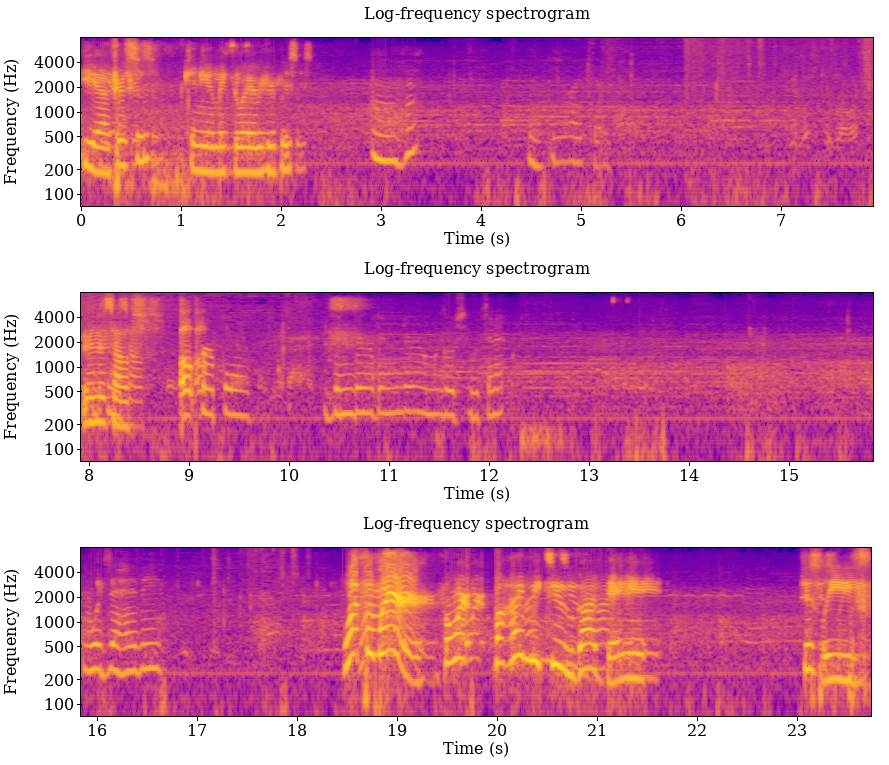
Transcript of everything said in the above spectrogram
Yeah, Tristan, can you make your way over here, please? Mm-hmm. Be right there. They're in this house. Oh, Purple. Vendor, vendor. I'm gonna go see what's in it. Woods a heavy. what? From where? From where? Behind me too. God dang it. Just leave.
